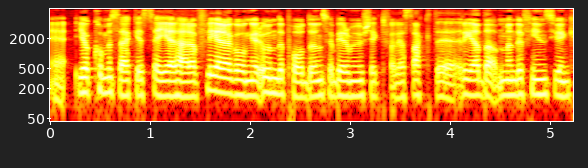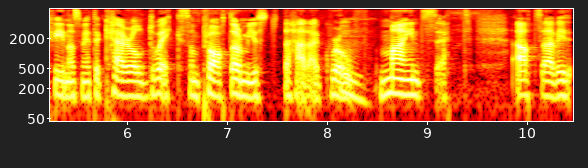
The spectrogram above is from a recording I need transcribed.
Eh, jag kommer säkert säga det här flera gånger under podden, så jag ber om ursäkt för jag sagt det redan, men det finns ju en kvinna som heter Carol Dweck som pratar om just det här growth mm. mindset, att så här,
